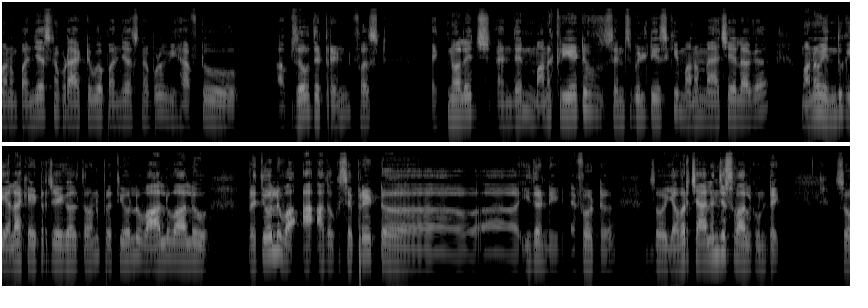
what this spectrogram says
మనం పనిచేసినప్పుడు యాక్టివ్గా పనిచేసినప్పుడు we have to observe the trend first acknowledge and then మన క్రియేటివ్ సెన్సిబిలిటీస్కి మనం మ్యాచ్ అయ్యేలాగా మనం ఎందుకు ఎలా కేటర్ చేయగలుగుతామని ప్రతి వాళ్ళు వాళ్ళు వాళ్ళు ప్రతి వాళ్ళు అదొక సెపరేట్ ఇదండి ఎఫర్ట్ సో ఎవరి ఛాలెంజెస్ వాళ్ళకు ఉంటాయి so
